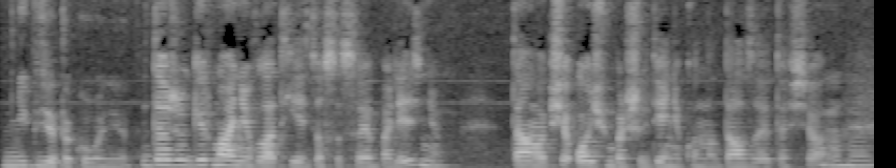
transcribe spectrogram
Нигде такого нет. Даже в Германию Влад ездил со своей болезнью. Там вообще очень больших денег он отдал за это все. Угу.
